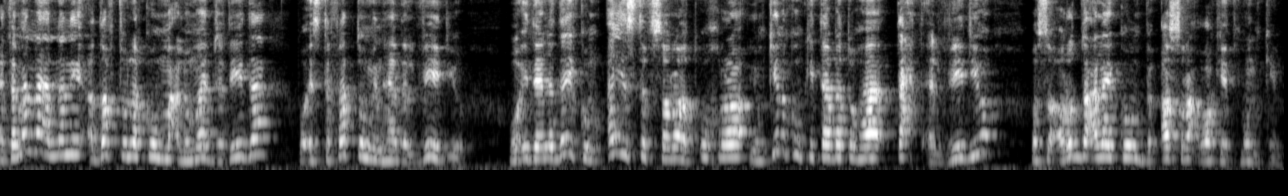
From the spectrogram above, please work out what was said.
أتمنى أنني أضفت لكم معلومات جديدة واستفدتم من هذا الفيديو. وإذا لديكم أي استفسارات أخرى يمكنكم كتابتها تحت الفيديو وسأرد عليكم بأسرع وقت ممكن.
